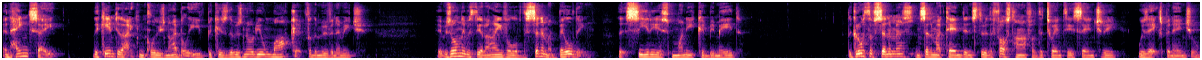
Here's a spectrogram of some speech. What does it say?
In hindsight, they came to that conclusion, I believe, because there was no real market for the moving image. It was only with the arrival of the cinema building that serious money could be made. The growth of cinemas and cinema attendance through the first half of the 20th century was exponential.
